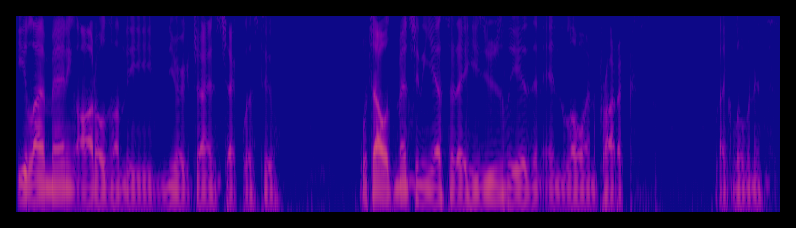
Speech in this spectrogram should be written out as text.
Eli Manning autos on the New York Giants checklist too, which I was mentioning yesterday. He usually isn't in low end products like Luminance.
